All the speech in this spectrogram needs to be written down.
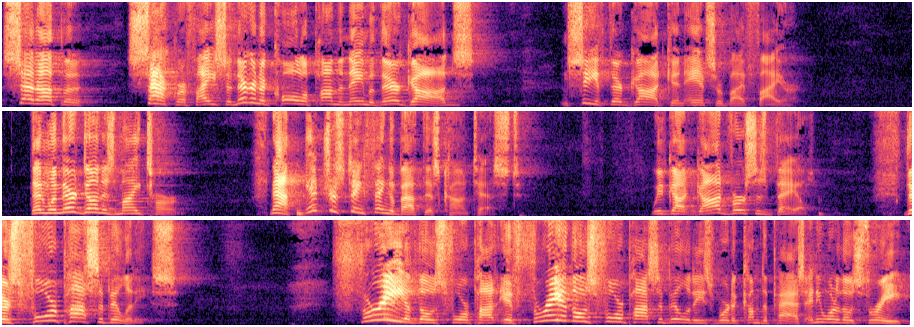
set up a sacrifice, and they're going to call upon the name of their gods and see if their God can answer by fire. Then, when they're done, is my turn. Now, interesting thing about this contest we've got God versus Baal. There's four possibilities. Three of those four, if three of those four possibilities were to come to pass, any one of those three,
